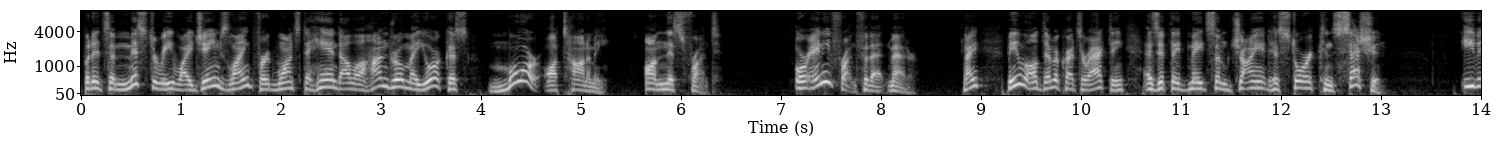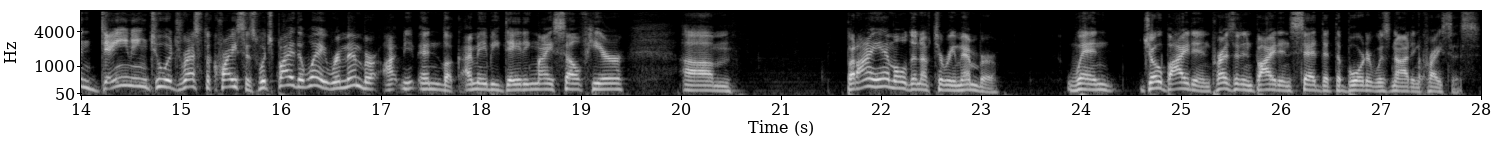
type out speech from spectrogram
but it's a mystery why James Lankford wants to hand Alejandro Mayorkas more autonomy on this front, or any front for that matter. Right? Meanwhile, Democrats are acting as if they've made some giant historic concession, even deigning to address the crisis. Which, by the way, remember, I, and look, I may be dating myself here, um, but I am old enough to remember when Joe Biden, President Biden, said that the border was not in crisis.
